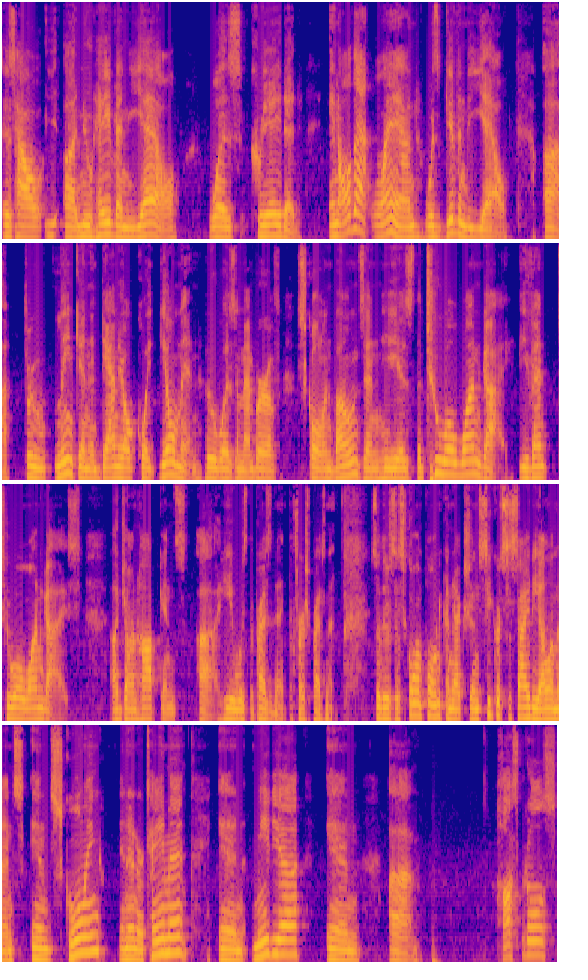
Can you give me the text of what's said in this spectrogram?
is how uh, New Haven, Yale, was created. And all that land was given to Yale uh, through Lincoln and Daniel Coit Gilman, who was a member of Skull and Bones, and he is the 201 guy, Event 201 guys. Uh, John Hopkins, uh, he was the president, the first president. So there's a Skull and Bone connection, secret society elements in schooling, in entertainment, in media, in uh, hospitals,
